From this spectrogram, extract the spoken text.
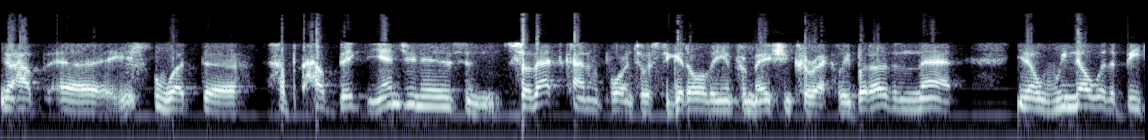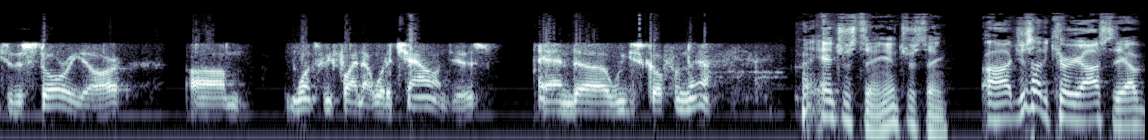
you know how uh, what uh, how, how big the engine is, and so that's kind of important to us to get all the information correctly. But other than that, you know, we know where the beats of the story are um, once we find out what a challenge is, and uh, we just go from there. Interesting, interesting. Uh, just out of curiosity, I,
